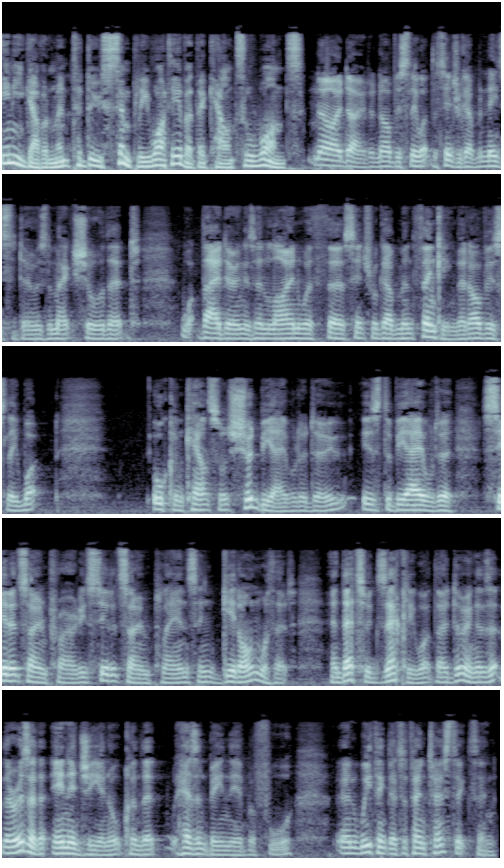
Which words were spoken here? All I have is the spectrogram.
any government to do simply whatever the Council wants? No, I don't. And obviously, what the central government needs to do is to make sure that what they're doing is in line with the central government thinking. But obviously, what Auckland Council should be able to do is to be able to set its own priorities, set its own plans, and get on with it. And that's exactly what they're doing. There is an energy in Auckland that hasn't been there before, and we think that's a fantastic thing.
